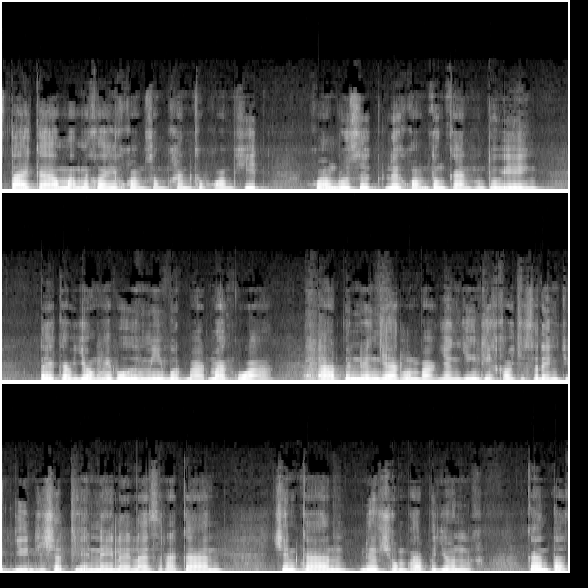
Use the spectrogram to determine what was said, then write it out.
สไตายก้าวมักไม่ค่อยให้ความสำคัญกับความคิด ความรู้สึกและความต้องการของตัวเอง แต่กับยอมให้ผู้อื่นมีบทบาทมากกว่า อาจเป็นเรื่องยากลำบากอย่างยิ่งที่เขาจะแสดงจุดยืนที่ชัดเจนในหลายๆสถานการณ์ เช่นการเลือกชมภาพยนตร์ การตัด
